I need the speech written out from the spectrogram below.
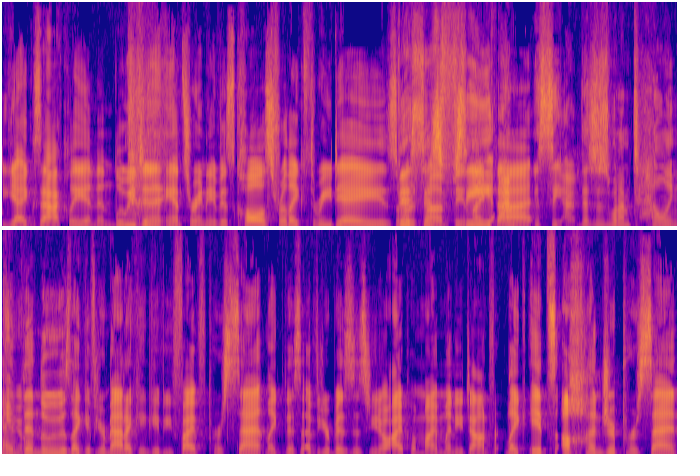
Yeah, exactly. And then Louis didn't answer any of his calls for like three days This or is see, like that. I'm, see, I, this is what I'm telling you. And then Louis was like, if you're mad, I can give you 5%, like this of your business. You know, I put my money down for, like, it's a 100%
